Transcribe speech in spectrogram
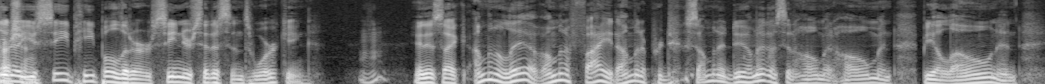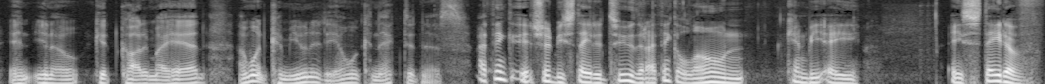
you know, you see people that are senior citizens working, Mhm. and it's like, I'm going to live, I'm going to fight, I'm going to produce, I'm going to do. I'm not going to sit home at home and be alone and and you know get caught in my head. I want community. I want connectedness. I think it should be stated too that I think alone can be a a state of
